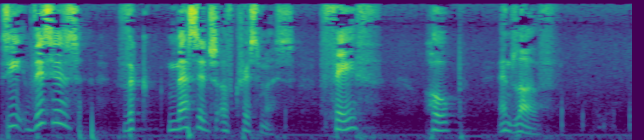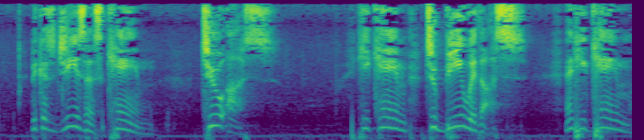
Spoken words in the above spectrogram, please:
See, this is the message of Christmas. Faith, hope, and love. Because Jesus came to us. He came to be with us. And He came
